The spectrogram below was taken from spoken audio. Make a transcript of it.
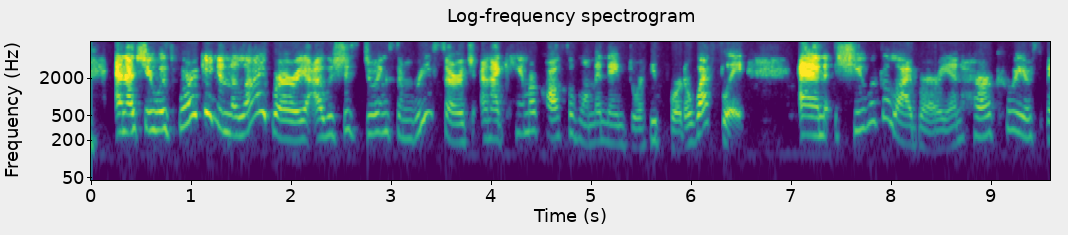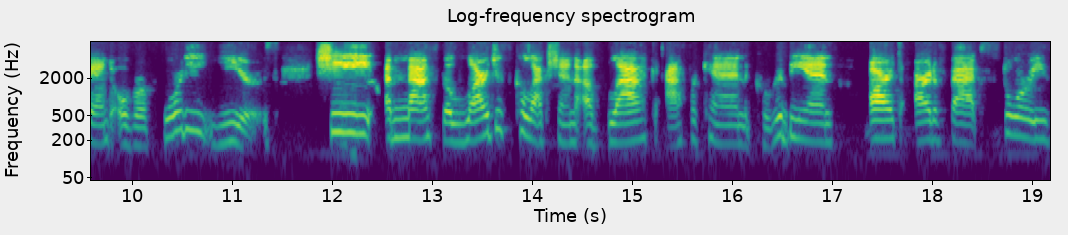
and as she was working in the library, I was just doing some research and I came across a woman named Dorothy Porter Wesley. And she was a librarian. Her career spanned over 40 years. She amassed the largest collection of Black, African, Caribbean art, artifacts, stories,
